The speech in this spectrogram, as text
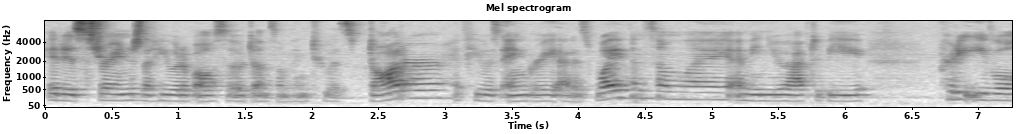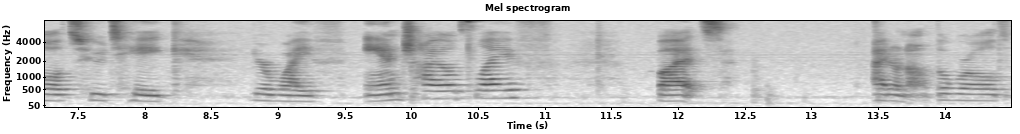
it is strange that he would have also done something to his daughter if he was angry at his wife in some way. I mean, you have to be pretty evil to take your wife and child's life, but I don't know. The world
